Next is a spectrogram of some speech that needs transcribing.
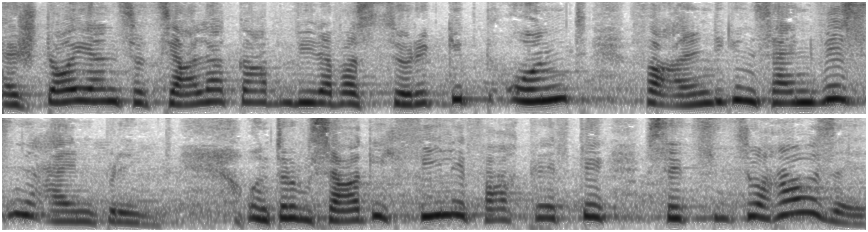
äh, Steuern, Sozialabgaben wieder was zurückgibt und vor allen Dingen sein Wissen einbringt. Und darum sage ich, viele Fachkräfte sitzen zu Hause.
